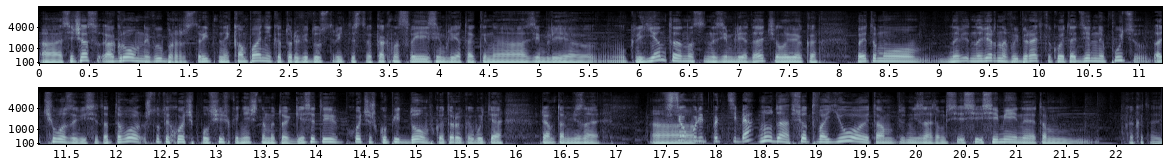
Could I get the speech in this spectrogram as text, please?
А сейчас огромный выбор строительных компаний, которые ведут строительство как на своей земле, так и на земле э, клиента, на, на земле, да, человека. Поэтому, наверное, выбирать какой-то отдельный путь от чего зависит? От того, что ты хочешь получить в конечном итоге. Если ты хочешь купить дом, в который как бы у тебя прям там, не знаю, Все будет под тебя? Ну да, все твое, и там, не знаю, там семейное, там, как это,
